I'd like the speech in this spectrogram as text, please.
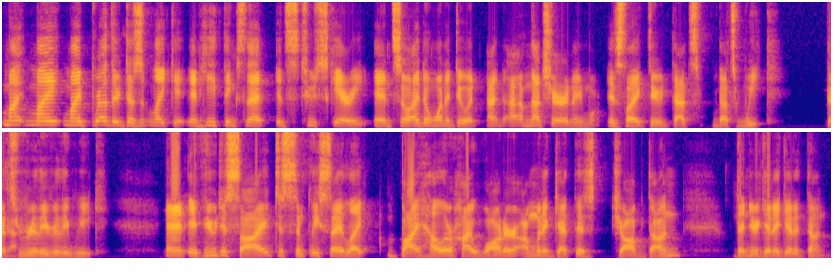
my my my brother doesn't like it and he thinks that it's too scary and so i don't want to do it I, i'm not sharing anymore it's like dude that's that's weak that's yeah. really really weak and if you decide to simply say like by hell or high water i'm going to get this job done then you're going to get it done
